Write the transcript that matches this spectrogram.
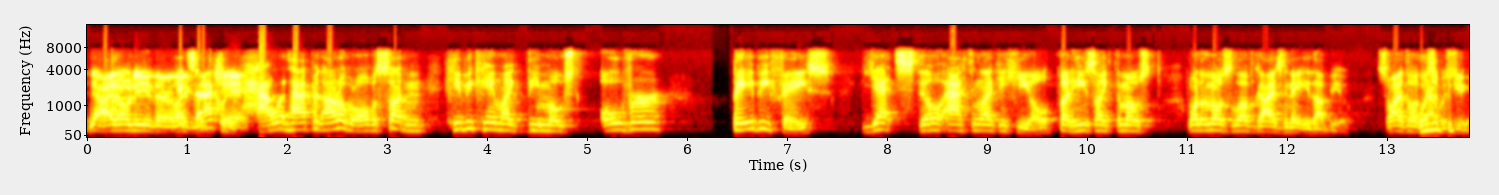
Yeah, I don't either. Like exactly how it happened. I don't know, but all of a sudden he became like the most over baby face, yet still acting like a heel. But he's like the most one of the most loved guys in AEW. So I thought Was that it was be- you.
